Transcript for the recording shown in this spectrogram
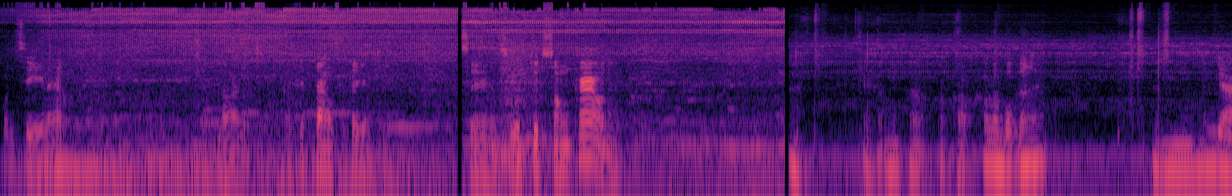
พ่นสีนะครับเรียบร้อยแล้วก็ติดตั้งเสร็จก็อย่างที่ เสียงศูนย์จุดสองเก้านะโอเคครับนี่ก็ประกอบเข้าระบบแล้วนะครับเป็นน้ำยา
